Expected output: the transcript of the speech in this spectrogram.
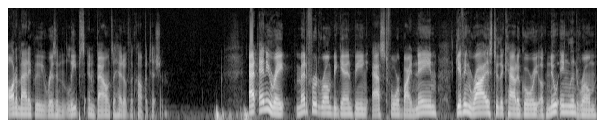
automatically risen leaps and bounds ahead of the competition. At any rate, Medford rum began being asked for by name, giving rise to the category of New England rum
